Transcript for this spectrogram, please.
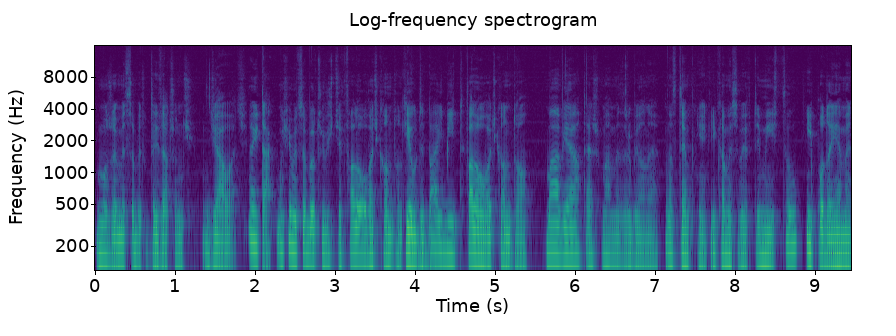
możemy sobie tutaj zacząć działać. No i tak, musimy sobie oczywiście followować konto giełdy Bybit, followować konto Mavia też mamy zrobione. Następnie klikamy sobie w tym miejscu i podajemy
